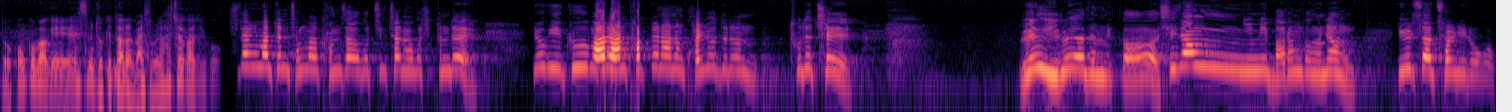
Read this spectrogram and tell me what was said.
또 꼼꼼하게 했으면 좋겠다는 말씀을 하셔가지고 시장님한테는 정말 감사하고 칭찬하고 싶은데 여기 그 말을 한 답변하는 관료들은 도대체 왜 이래야 됩니까? 시장님이 말한 거 그냥 일사천리로고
